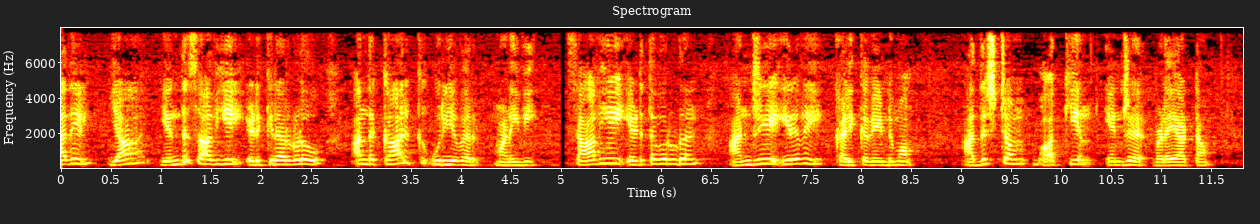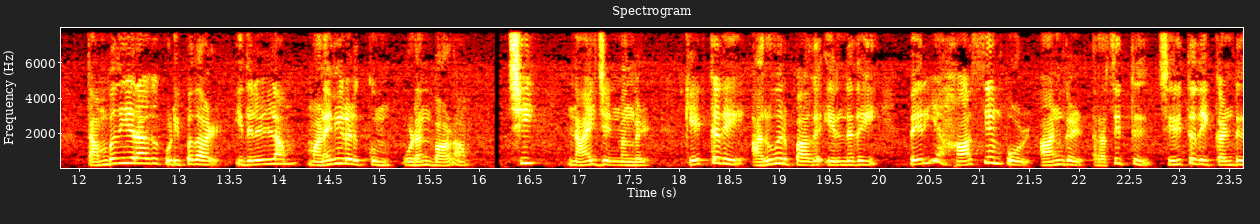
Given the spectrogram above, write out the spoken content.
அதில் யார் எந்த சாவியை எடுக்கிறார்களோ அந்த காருக்கு உரியவர் மனைவி. சாவியை எடுத்தவருடன் அன்றைய இரவை கழிக்க வேண்டுமாம். அதிர்ஷ்டம் பாக்கியம் என்ற விளையாட்டாம். தம்பதியராக குடிப்பதால் இதிலெல்லாம் மனைவிகளுக்கும் உடன்பாடாம். சி நாய் ஜென்மங்கள். கேட்கவே அருவருப்பாக இருந்ததை பெரிய ஹாஸ்யம் போல் ஆண்கள் ரசித்து சிரித்ததைக் கண்டு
